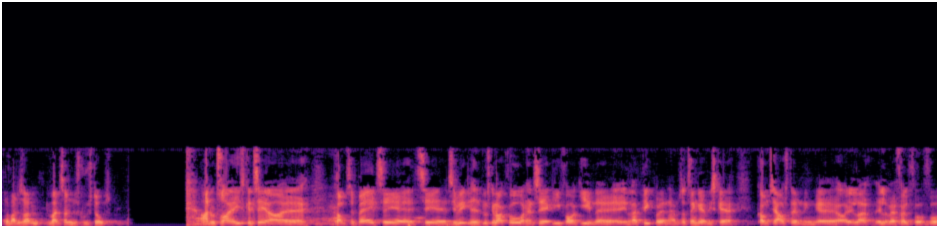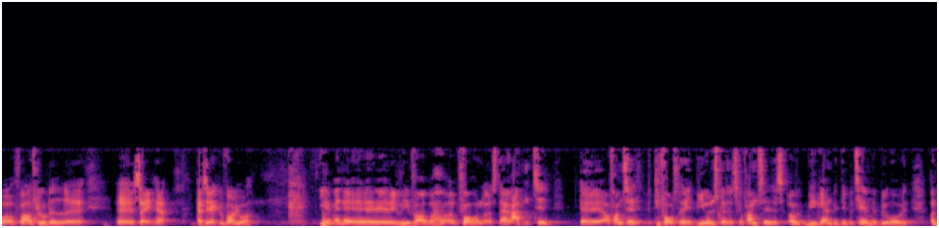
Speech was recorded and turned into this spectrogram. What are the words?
Eller var det sådan, var det sådan, det skulle forstås? Og nu tror jeg, I skal til at øh, komme tilbage til, øh, til, til virkeligheden. Du skal nok få ordet, han siger lige for at give en, øh, en replik på den her. Men så tænker jeg, at vi skal komme til afstemning, øh, eller, eller i hvert fald få, få, få afsluttet øh, øh, sagen her. Han siger du får lige ordet. Jamen, øh, vi forholder os der retten til øh, og fremsætte de forslag, vi ønsker, der skal fremsættes, og vi gerne vil debattere med byrådet. Og,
